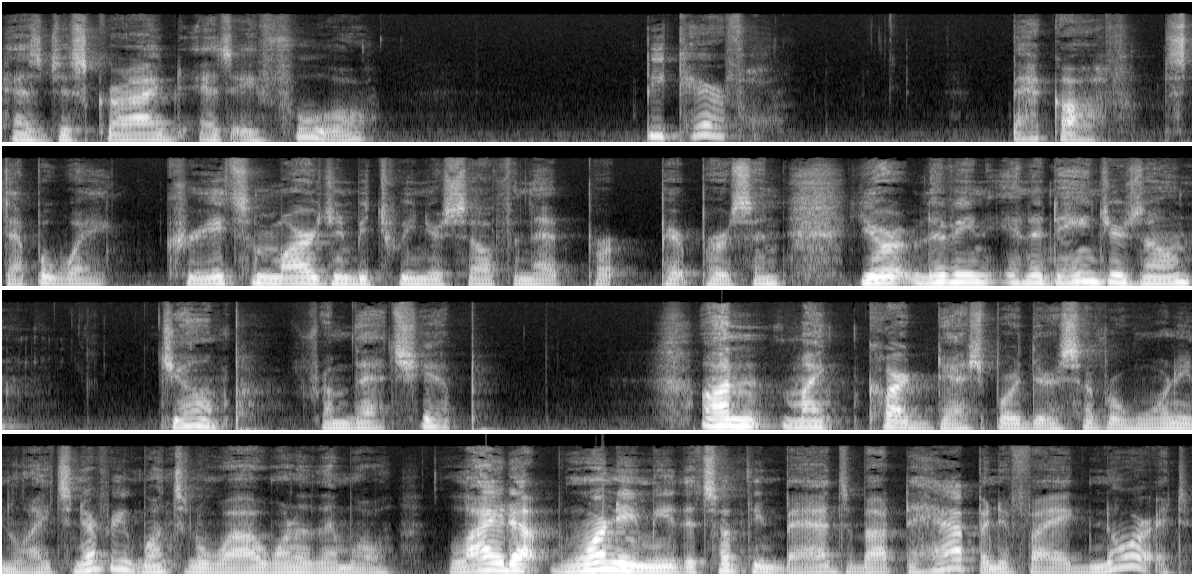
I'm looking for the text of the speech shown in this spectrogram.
has described as a fool, be careful. Back off, step away, create some margin between yourself and that per- per- person. You're living in a danger zone. Jump from that ship. On my car dashboard, there are several warning lights, and every once in a while, one of them will light up, warning me that something bad's about to happen if I ignore it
